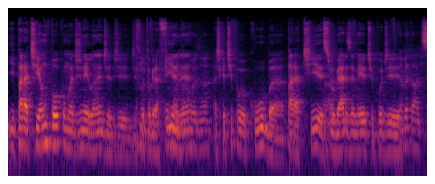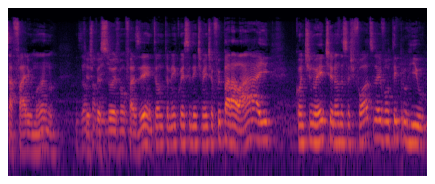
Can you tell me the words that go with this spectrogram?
E Paraty é um pouco uma Disneylândia de, de Sim, fotografia, né? Coisa, né? Acho que é tipo Cuba, Paraty, esses ah. lugares é meio tipo de é safari humano Exatamente. que as pessoas vão fazer. Então também coincidentemente eu fui para lá e continuei tirando essas fotos, aí voltei para o Rio.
